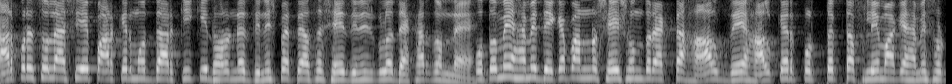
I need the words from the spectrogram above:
তারপরে চলে আসি এই পার্কের মধ্যে আর কি কি ধরনের জিনিস পেতে আছে সেই জিনিসগুলো দেখার জন্য। প্রথমে আমি দেখে পান্ন সেই সুন্দর একটা হাল্ক যে হালকের প্রত্যেকটা ফিল্ম আগে আমি ছোট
